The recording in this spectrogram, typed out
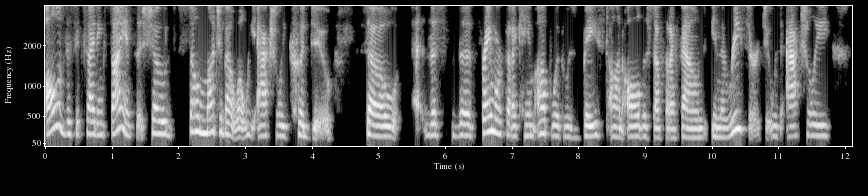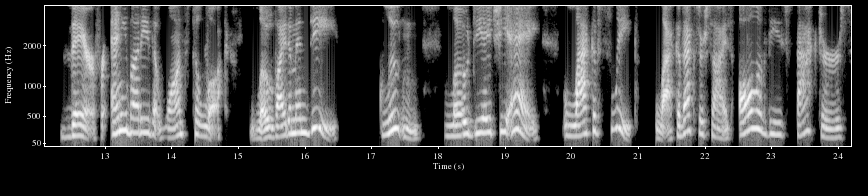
all of this exciting science that showed so much about what we actually could do. So, uh, this the framework that I came up with was based on all the stuff that I found in the research. It was actually there for anybody that wants to look. Low vitamin D, gluten, low DHEA, lack of sleep, lack of exercise, all of these factors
